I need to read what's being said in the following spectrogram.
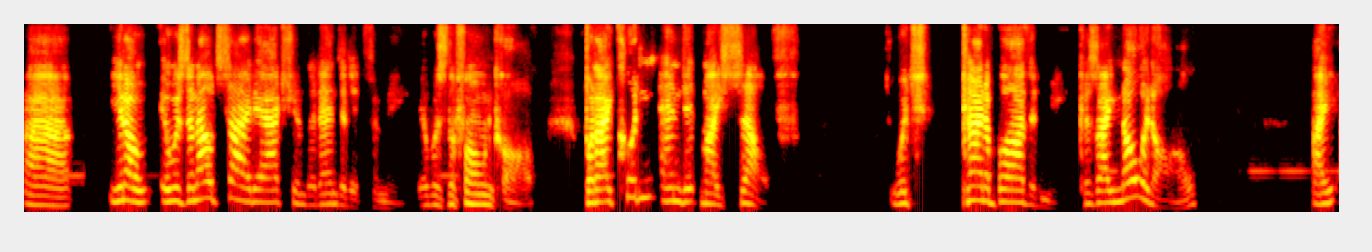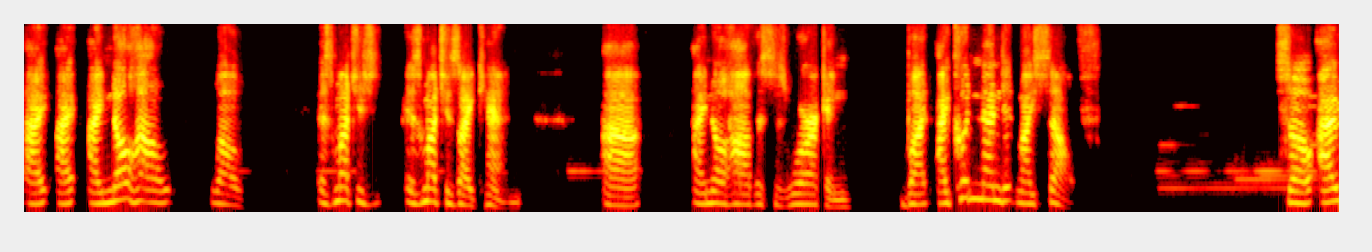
uh, you know, it was an outside action that ended it for me. It was the phone call, but I couldn't end it myself, which kind of bothered me because I know it all. I, I, I, I know how, well, as much as, as much as I can uh, I know how this is working, but I couldn't end it myself. So I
